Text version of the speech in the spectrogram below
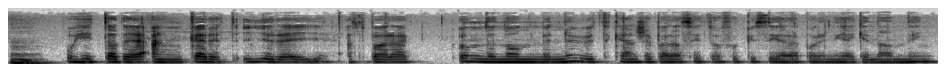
Mm. Och hitta det ankaret i dig. Att bara under någon minut kanske bara sitta och fokusera på din egen andning.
